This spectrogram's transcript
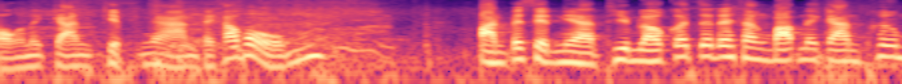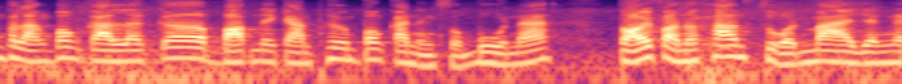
2ในการเก็บงานไปครับผม ปั่นไปเสร็จเนี่ยทีมเราก็จะได้ทั้งบัฟในการเพิ่มพลังป้องกัน แล้วก็บัฟในการเพิ่มป้องกันอย่างสมบูรณ์นะ ต่อให้ฝั่งตรงข้ามสวนมายังไง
